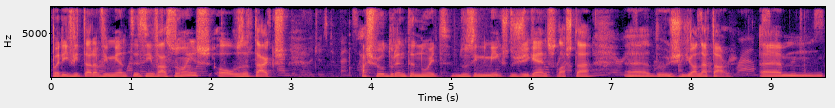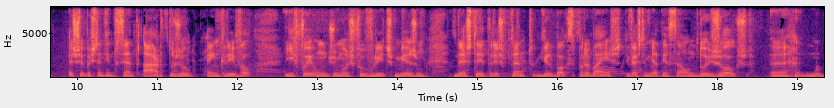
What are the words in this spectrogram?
para evitar obviamente as invasões ou os ataques acho eu, durante a noite dos inimigos, dos gigantes, lá está, uh, dos Yonatar. Um, achei bastante interessante, a arte do jogo é incrível e foi um dos meus favoritos mesmo desta E3. Portanto, Gearbox, parabéns, tiveste a minha atenção, dois jogos uh, no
